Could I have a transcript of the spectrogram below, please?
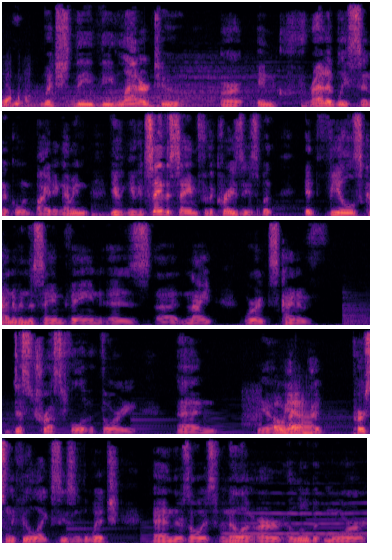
Yeah. w- which the the latter two are incredibly cynical and biting. I mean, you you could say the same for The Crazies, but it feels kind of in the same vein as uh, Night, where it's kind of distrustful of authority, and you know, Oh, yeah. I, I personally feel like Season of the Witch and There's Always Vanilla are a little bit more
